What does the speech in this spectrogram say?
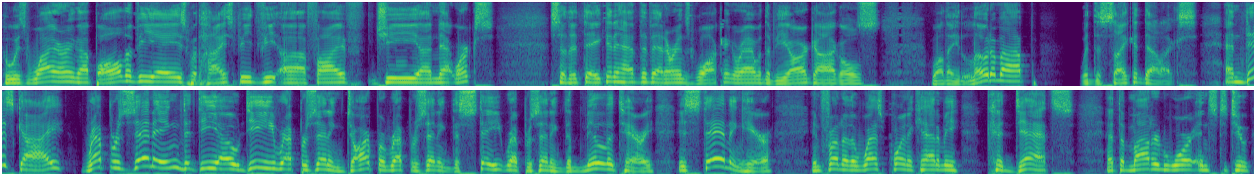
who is wiring up all the VAs with high speed v, uh, 5G uh, networks so that they can have the veterans walking around with the VR goggles while they load them up with the psychedelics. And this guy, representing the DOD, representing DARPA, representing the state, representing the military, is standing here in front of the West Point Academy cadets at the Modern War Institute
